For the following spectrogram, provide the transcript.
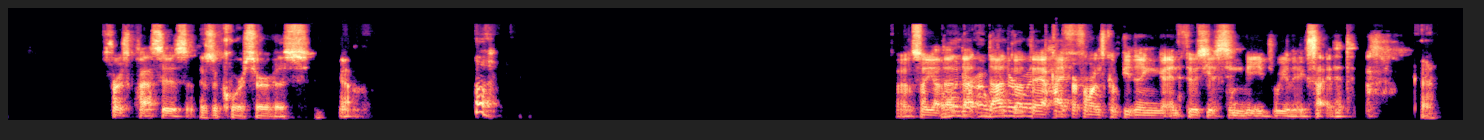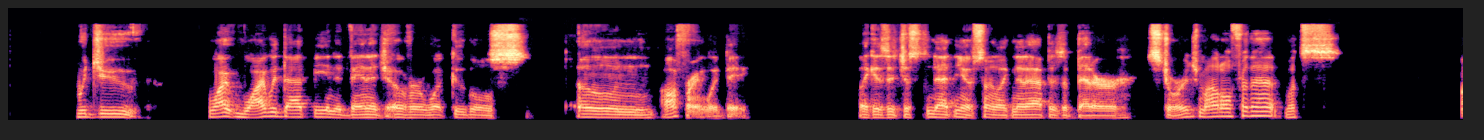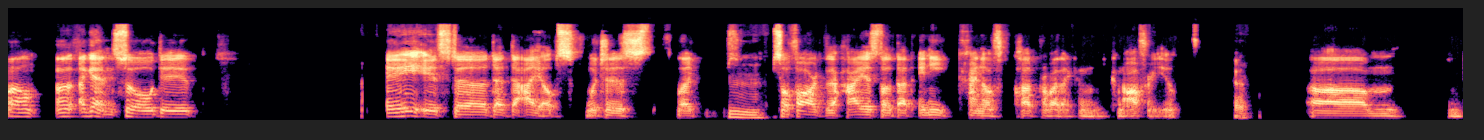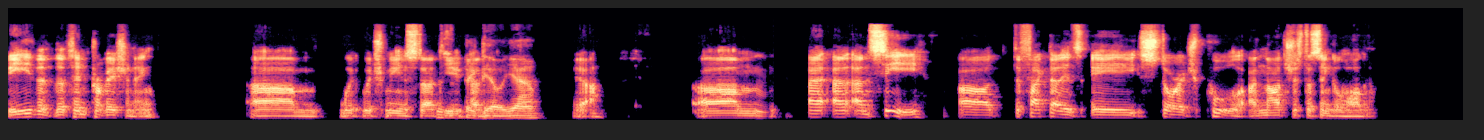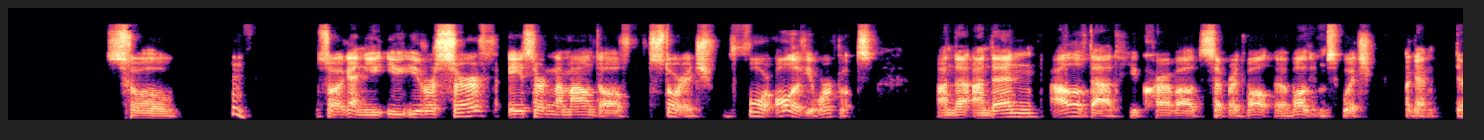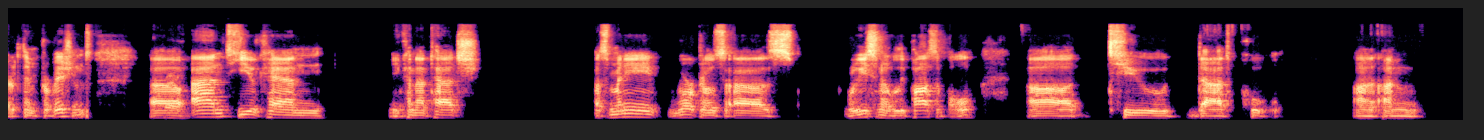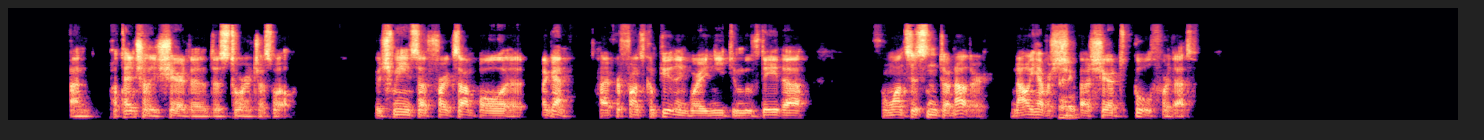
first class citizen. as a core service. Yeah. Huh. Uh, so yeah, that wonder- that, that got the high performance computing enthusiast in me really excited. Would you why why would that be an advantage over what Google's own offering would be? Like is it just net, you know, something like NetApp is a better storage model for that? What's Well, uh, again, so the A is the the, the IOPS, which is like so far the highest that, any kind of cloud provider can can offer you. Okay. Um, B the, the thin provisioning, um, which means that That's you a big can, deal. Yeah. yeah. Um, and, and C, uh, the fact that it's a storage pool and not just a single volume. So, Hmm. So again, you, you you reserve a certain amount of storage for all of your workloads, and the, and then out of that you carve out separate vol- uh, volumes, which again they're thin provisions, uh, and you can you can attach as many workloads as reasonably possible uh, to that pool, uh, and and potentially share the, the storage as well. Which means that, for example, uh, again, high performance computing, where you need to move data from one system to another, now you have a, sh- a shared pool for that.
